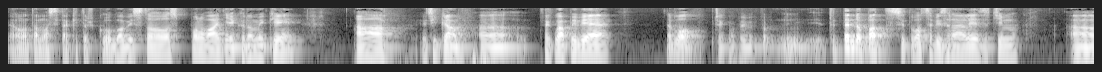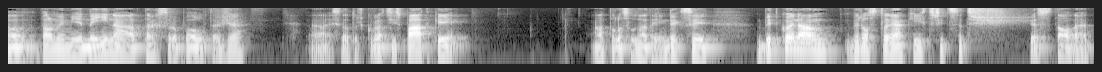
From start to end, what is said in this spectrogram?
jo, tam asi taky trošku obavy z toho spolování ekonomiky. A říkám, eh, překvapivě, nebo překvapivě, ten dopad situace v Izraeli je zatím eh, velmi mírný na trh s ropou, takže se to trošku vrací zpátky a tohle jsou ty indexy, Bitcoin nám vyrostl nějakých 36, no ne,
